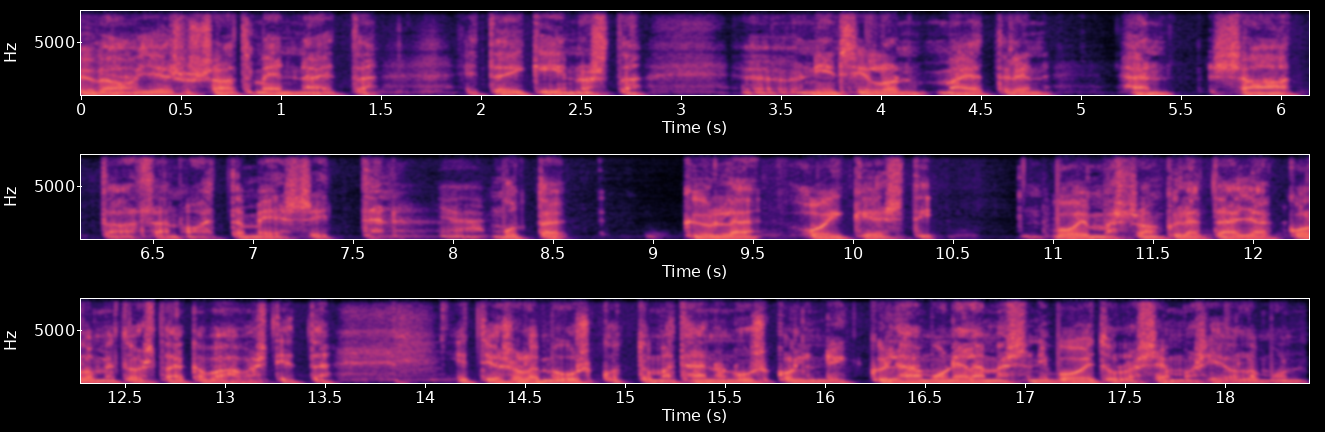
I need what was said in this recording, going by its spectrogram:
hyvä on Jeesus, saat mennä, että, että ei kiinnosta. Niin silloin mä ajattelen, hän saattaa sanoa, että mene sitten. Ja. Mutta kyllä oikeasti voimassa on kyllä tämä ja 13 aika vahvasti, että, että jos olemme uskottomat, hän on uskollinen, niin kyllähän mun elämässäni voi tulla semmoisia, joilla mun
